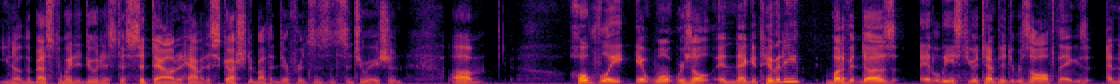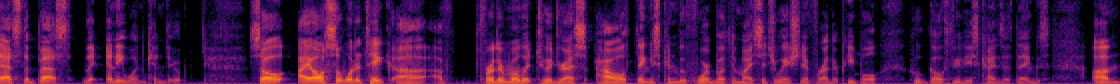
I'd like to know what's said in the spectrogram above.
you know the best way to do it is to sit down and have a discussion about the differences in situation. Um, hopefully, it won't result in negativity, but if it does, at least you attempted to resolve things, and that's the best that anyone can do. So I also want to take uh, a further moment to address how things can move forward, both in my situation and for other people who go through these kinds of things. Um,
